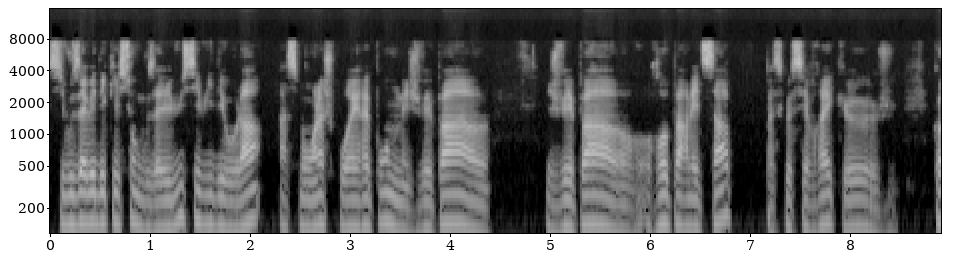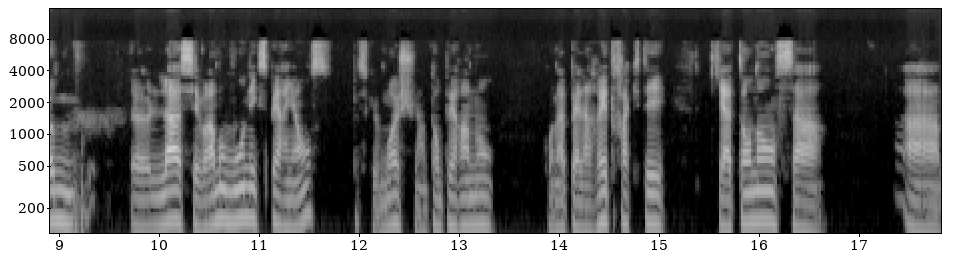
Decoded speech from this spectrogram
Si vous avez des questions, que vous avez vu ces vidéos-là, à ce moment-là, je pourrais répondre, mais je vais pas, euh, vais pas euh, reparler de ça parce que c'est vrai que comme euh, là, c'est vraiment mon expérience, parce que moi, je suis un tempérament qu'on appelle rétracté, qui a tendance à, à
